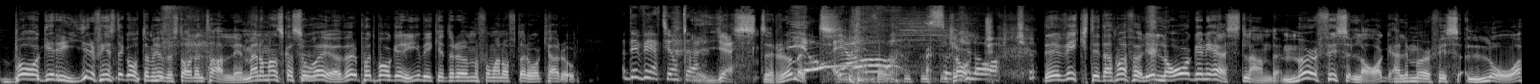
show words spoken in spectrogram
Bagerier finns det gott om i huvudstaden Tallinn. Men om man ska sova över på ett bageri, vilket rum får man ofta då, Karo? Det vet jag inte. Gästrummet. Ja, Klart. Det är viktigt att man följer lagen i Estland. Murphys lag, eller Murphys law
